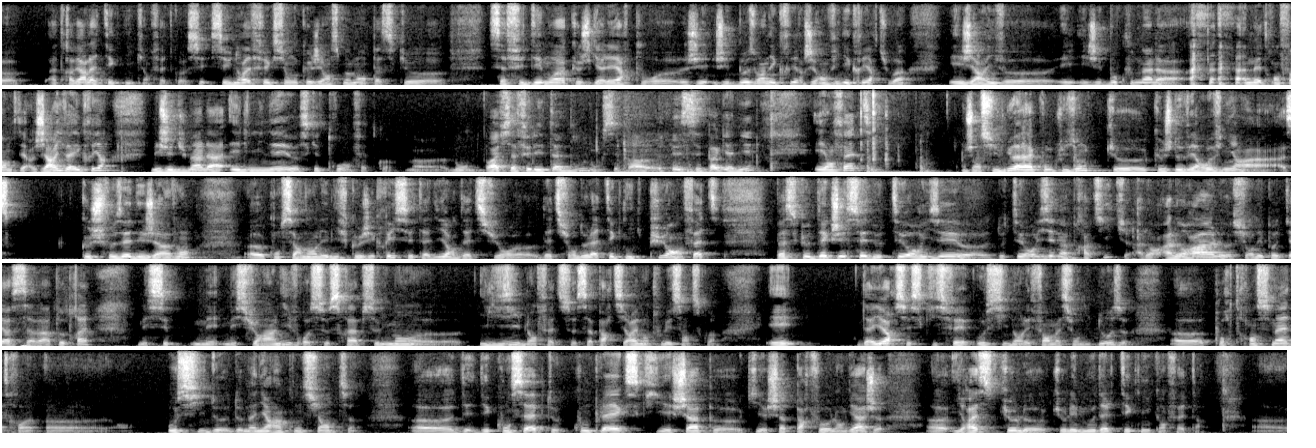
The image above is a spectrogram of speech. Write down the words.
à travers la technique en fait. C'est une réflexion que j'ai en ce moment parce que euh, ça fait des mois que je galère pour euh, j'ai besoin d'écrire, j'ai envie d'écrire, tu vois, et j'arrive euh, et, j'ai beaucoup de mal à, mettre en forme. J'arrive à écrire, mais j'ai du mal à éliminer ce qui est de trop en fait quoi. bon, bref, ça fait des tabous, donc c'est pas c'est pas gagné. Et en fait, j'en suis venu à la conclusion que que je devais revenir à ce que je faisais déjà avant euh, concernant les livres que j'écris, c'est-à-dire d'être sur, euh, d'être sur de la technique pure en fait, parce que dès que j'essaie de théoriser, euh, de théoriser ma pratique, alors à l'oral, sur des podcasts, ça va à peu près, mais, c'est, mais, mais sur un livre, ce serait absolument illisible en fait, ça partirait dans tous les sens quoi. Et D'ailleurs, c'est ce qui se fait aussi dans les formations d'hypnose, pour transmettre aussi de, manière inconsciente euh, des, concepts complexes qui échappent, euh, qui échappent parfois au langage, euh, il reste que, le, que les modèles techniques en fait.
